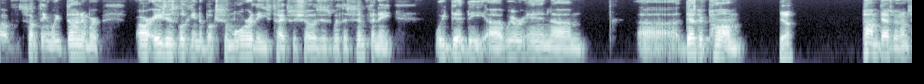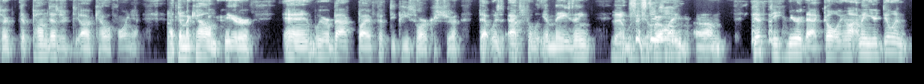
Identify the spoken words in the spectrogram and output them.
of something we've done and we're our agents looking to book some more of these types of shows is with the symphony. We did the uh we were in um uh desert palm. Yeah. palm desert i'm sorry the palm desert uh, california at the mccallum theater and we were backed by a 50 piece orchestra that was absolutely amazing. That was the 50 awesome. thrilling um just to hear that going on. I mean you're doing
